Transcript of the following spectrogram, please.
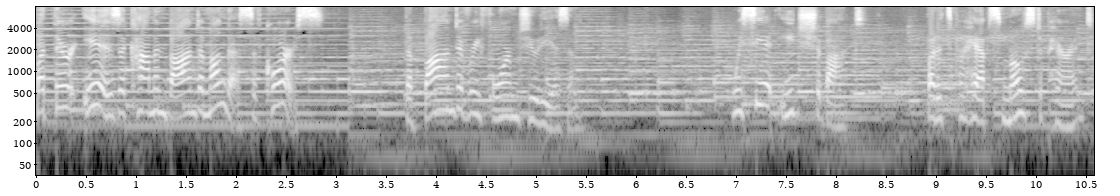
But there is a common bond among us, of course, the bond of Reformed Judaism. We see it each Shabbat, but it's perhaps most apparent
